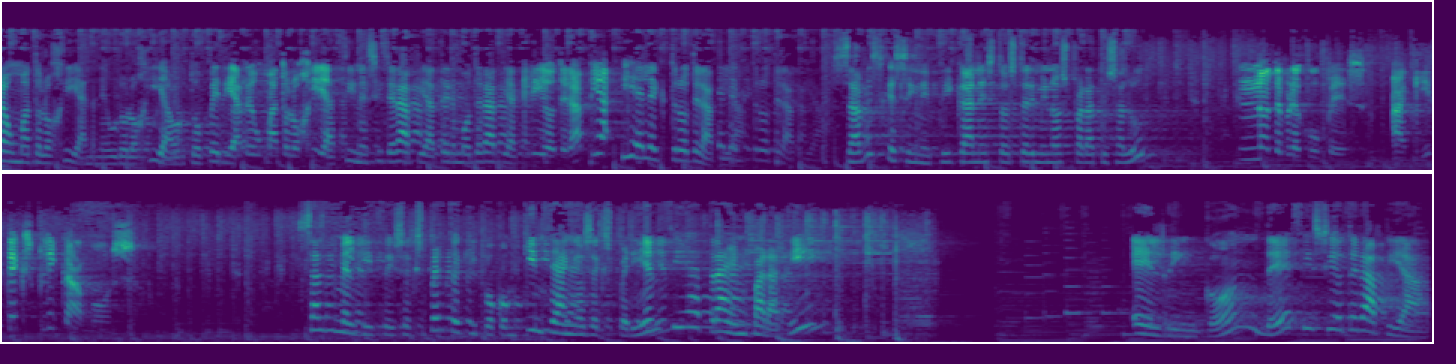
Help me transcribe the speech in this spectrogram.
Traumatología, neurología, ortopedia, reumatología, cinesiterapia, termoterapia, crioterapia y electroterapia. ¿Sabes qué significan estos términos para tu salud? No te preocupes, aquí te explicamos. Salvi Melguizo y su experto equipo con 15 años de experiencia traen para ti El Rincón de Fisioterapia.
